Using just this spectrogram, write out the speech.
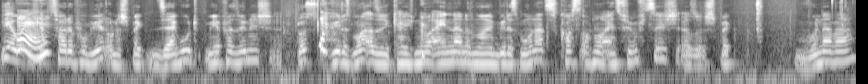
Nee, aber Hey. ich habe es heute probiert und es schmeckt sehr gut, mir persönlich. Plus Bier des Monats, also kann ich nur einladen, das neue Bier des Monats, kostet auch nur 1,50, also es schmeckt wunderbar.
